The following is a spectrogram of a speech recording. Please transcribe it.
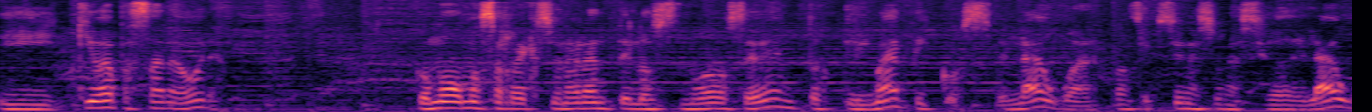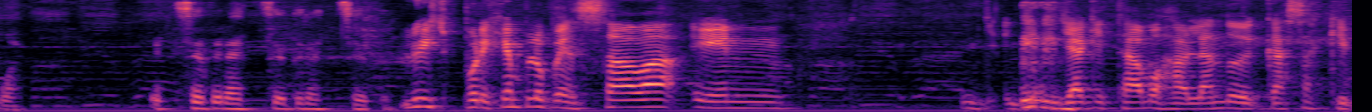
¿Y qué va a pasar ahora? ¿Cómo vamos a reaccionar ante los nuevos eventos climáticos? El agua, Concepción es una ciudad del agua, etcétera, etcétera, etcétera. Luis, por ejemplo, pensaba en, ya que estábamos hablando de casas que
